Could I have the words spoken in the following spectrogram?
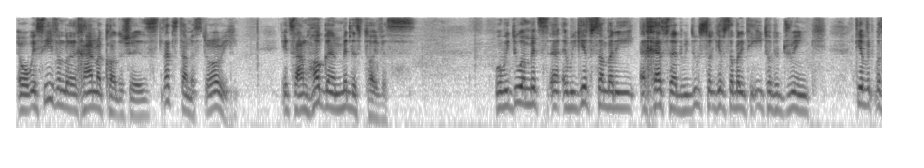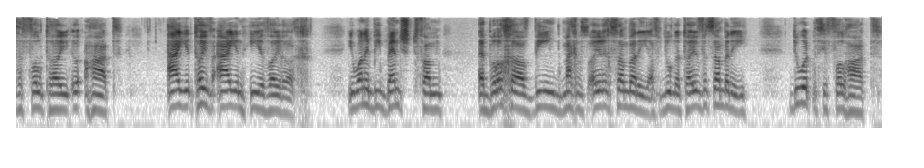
And what we see from the Rechaim HaKodesh is, that's not a story. It's Anhoga and Midas Toivis. When we do a mitzvah, uh, and we give somebody a chesed, we do so, give somebody to eat or to drink, give it with a full toy, uh, heart. Toiv ayin hi You want to be benched from a brucha of being machlis oirich somebody, of doing a toiv for somebody. Do it with your full heart.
